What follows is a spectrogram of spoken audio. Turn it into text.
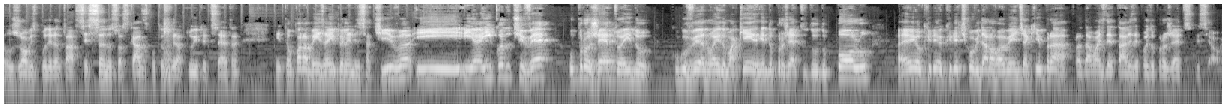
os jovens poderiam estar acessando as suas casas, conteúdo gratuito, etc. Então, parabéns aí pela iniciativa. E, e aí, quando tiver o projeto aí do o governo aí do Mackenzie, do projeto do, do Polo, aí eu queria, eu queria te convidar novamente aqui para dar mais detalhes depois do projeto especial.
